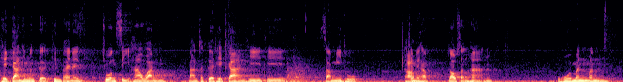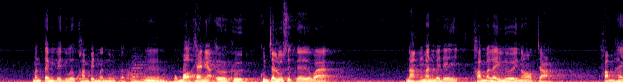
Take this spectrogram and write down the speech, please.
เหตุการณ์ที่มันเกิดขึ้นภายในช่วง4ี่ห้าวันหลังจากเกิดเหตุการณ์ที่ที่สามีถูก ครับ ใช่ไหมครับรอบสังหารโอ้โหมันมันมันเต็มไปด้วยความเป็นมนุษย์นะคุณ อืม ผมบอกแค่เนี้ยเออคือ คุณจะรู้สึกได้เลยว่า หนังมันไม่ได้ทำอะไรเลยนอกจากทำให้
